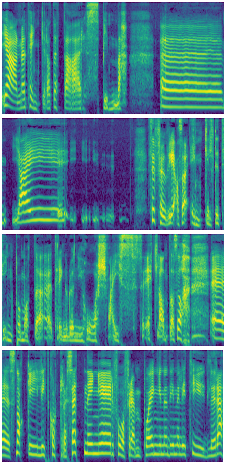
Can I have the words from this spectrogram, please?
gjerne tenker at dette er spinnet. Uh, jeg Selvfølgelig, altså enkelte ting på en måte Trenger du en ny hårsveis, et eller annet. Altså eh, snakke i litt kortere setninger, få frem poengene dine litt tydeligere.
